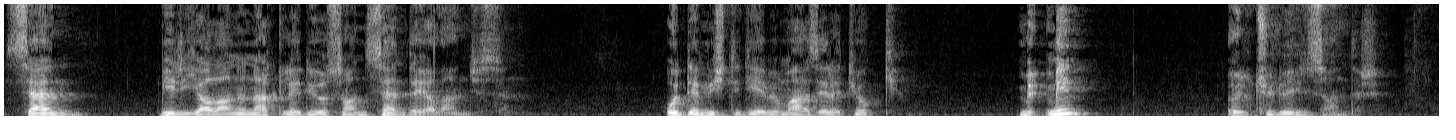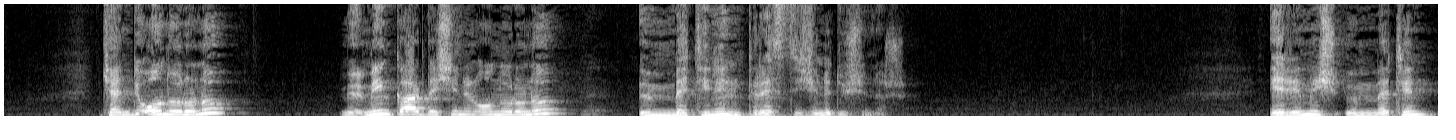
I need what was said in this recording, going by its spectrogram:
Sen bir yalanı naklediyorsan sen de yalancısın. O demişti diye bir mazeret yok ki. Mümin ölçülü insandır. Kendi onurunu, mümin kardeşinin onurunu, ümmetinin prestijini düşünür. Erimiş ümmetin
